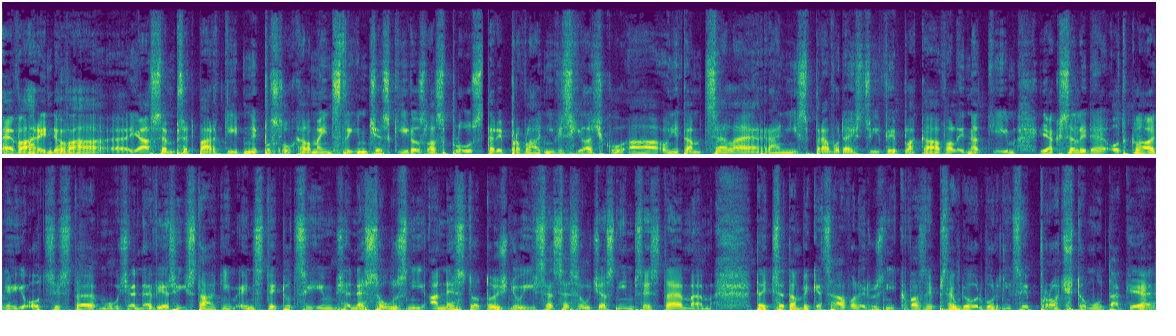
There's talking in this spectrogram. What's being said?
Eva Hrindová, já jsem před pár týdny poslouchal mainstream Český rozhlas Plus, tedy provládní vysílačku a oni tam celé ranní zpravodajství vyplakávali nad tím, jak se lidé odklánějí od systému, že nevěří státním institucím, že nesouzní a nestotožňují se se současným systémem. Teď se tam vykecávali různí kvazy pseudoodborníci, proč tomu tak je. Hmm.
